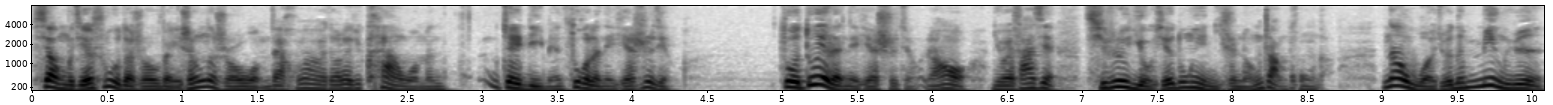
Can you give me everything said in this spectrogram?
项目结束的时候，尾声的时候，我们再翻回头来去看我们这里面做了哪些事情，做对了哪些事情，然后你会发现，其实有些东西你是能掌控的。那我觉得命运。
